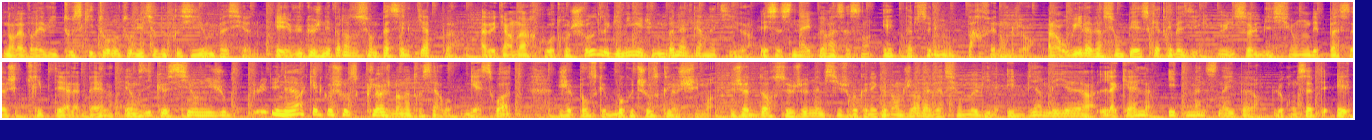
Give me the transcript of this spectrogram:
Dans la vraie vie, tout ce qui tourne autour du tir de précision me passionne. Et vu que je n'ai pas l'intention de passer le cap avec un arc ou autre chose, le gaming est une bonne alternative. Et ce sniper assassin est absolument parfait dans le genre. Alors oui, la version PS4 est basique. Une seule mission, des passages cryptés à l'appel, et on se dit que si on y joue plus d'une heure, quelque chose cloche dans notre cerveau. Guess what? Je pense que beaucoup de choses clochent chez moi. J'adore ce jeu, même si je reconnais que dans le genre, la version mobile est bien meilleure. Laquelle? Hitman Sniper. Le concept est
